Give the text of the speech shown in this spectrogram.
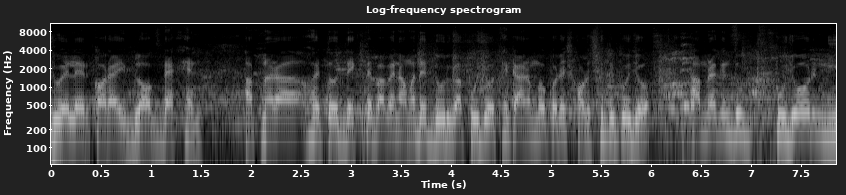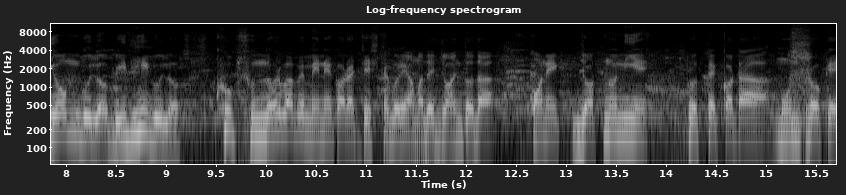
জুয়েলের করা এই ব্লগ দেখেন, আপনারা হয়তো দেখতে পাবেন আমাদের দুর্গা পুজো থেকে আরম্ভ করে সরস্বতী পুজো। আমরা কিন্তু পুজোর নিয়মগুলো, বিধিগুলো খুব সুন্দরভাবে মেনে করার চেষ্টা করি। আমাদের জয়ন্তদা অনেক যত্ন নিয়ে প্রত্যেক কটা মন্ত্রকে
